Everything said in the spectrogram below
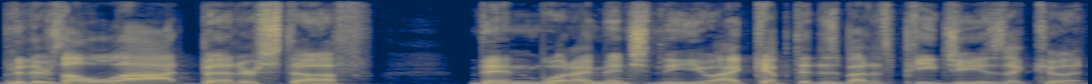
But there's a lot better stuff than what I mentioned to you. I kept it as about as PG as I could.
